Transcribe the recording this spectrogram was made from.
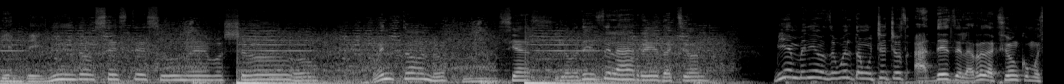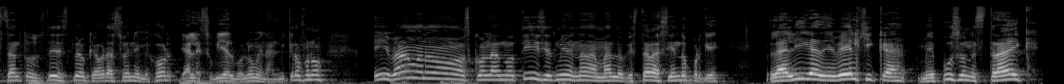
Bienvenidos, este es un nuevo show. Cuento noticias luego desde la redacción. Bienvenidos de vuelta muchachos a Desde la Redacción, ¿cómo están todos ustedes? Espero que ahora suene mejor, ya le subí el volumen al micrófono. Y vámonos con las noticias, miren nada más lo que estaba haciendo porque la Liga de Bélgica me puso un strike.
